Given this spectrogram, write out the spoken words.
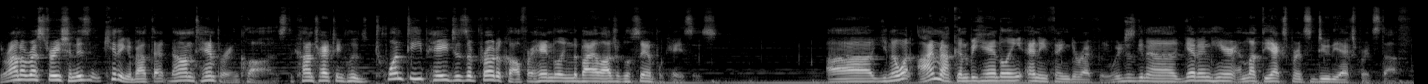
Arano Restoration isn't kidding about that non-tampering clause. The contract includes 20 pages of protocol for handling the biological sample cases. Uh, you know what? I'm not going to be handling anything directly. We're just going to get in here and let the experts do the expert stuff.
